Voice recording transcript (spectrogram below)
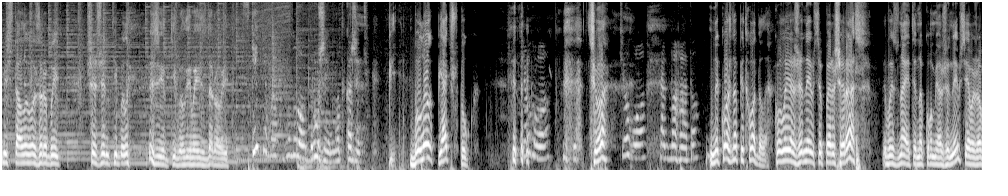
мечтав його зробити. Ще жінки були, жінки були ви здорові. Скільки у вас було дружин? От кажіть. Було п'ять штук. Чого? Чого? Чого так багато? Не кожна підходила. Коли я женився перший раз, ви знаєте, на кому я женився, я вже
